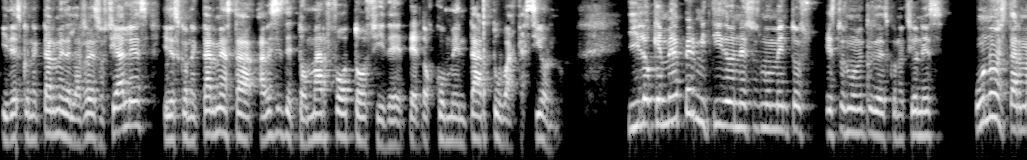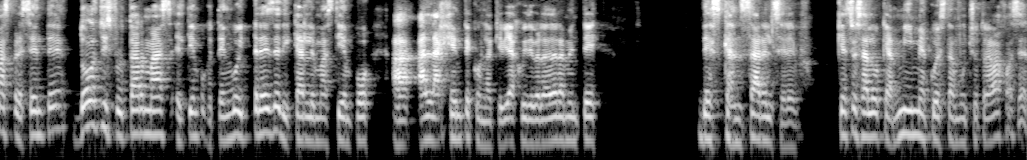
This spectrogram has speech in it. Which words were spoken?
y desconectarme de las redes sociales y desconectarme hasta a veces de tomar fotos y de, documentar tu vacación. Y lo que me ha permitido en esos momentos, estos momentos de desconexión es, uno, estar más presente, dos, disfrutar más el tiempo que tengo y tres, dedicarle más tiempo a, a la gente con la que viajo y de verdaderamente descansar el cerebro, que eso es algo que a mí me cuesta mucho trabajo hacer.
